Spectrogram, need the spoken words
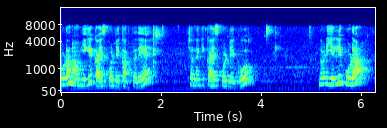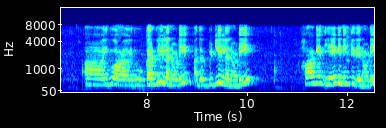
ಕೂಡ ನಾವು ಹೀಗೆ ಕಾಯಿಸ್ಕೊಳ್ಬೇಕಾಗ್ತದೆ. ಚೆನ್ನಾಗಿ ಕಾಯಿಸ್ಕೊಳ್ಬೇಕು. ನೋಡಿ, ಎಲ್ಲಿ ಕೂಡ ಇದು ಇದು ಕರಗಲಿಲ್ಲ ನೋಡಿ, ಅದು ಬಿಡಲಿಲ್ಲ ನೋಡಿ. ಹಾಗೆ ಹೇಗೆ ನಿಂತಿದೆ ನೋಡಿ.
